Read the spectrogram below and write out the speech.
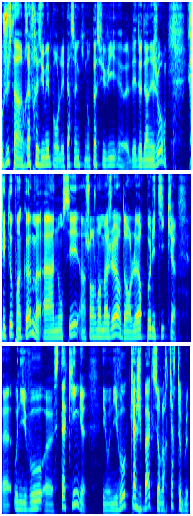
juste un bref résumé pour les personnes qui n'ont pas suivi euh, les deux derniers jours. Crypto.com a annoncé un changement majeur dans leur politique euh, au niveau stacking et au niveau cashback sur leur carte bleue.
